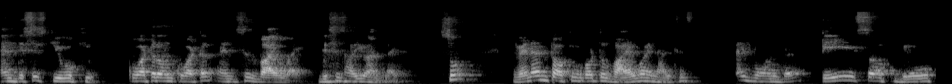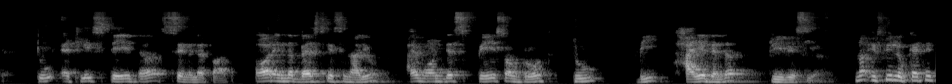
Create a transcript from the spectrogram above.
And this is QOQ, quarter on quarter, and this is YOY. This is how you analyze. So when I'm talking about the YOY analysis, I want the pace of growth to at least stay the similar path. Or in the best case scenario, I want this pace of growth to be higher than the previous year. Now, if you look at it,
